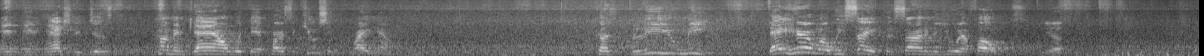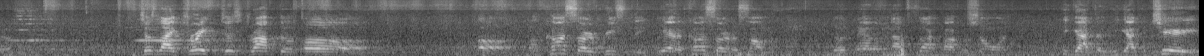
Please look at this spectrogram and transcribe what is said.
and, and actually just coming down with their persecution right now. Because believe you me, they hear what we say concerning the UFOs. Yep. Just like Drake just dropped a uh, uh, a concert recently. He had a concert or something. The not the Zakbach was showing. He got the he got the chariot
